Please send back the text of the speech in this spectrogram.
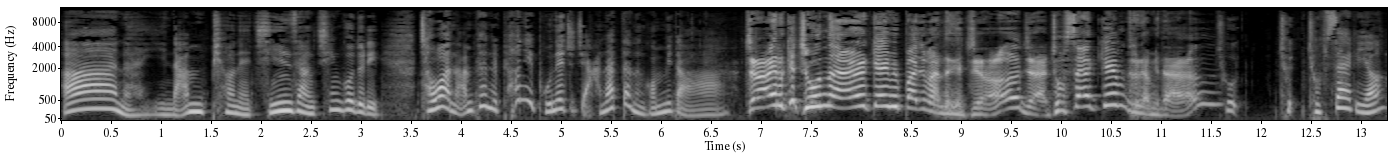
아, 나 이 남편의 진상 친구들이 저와 남편을 편히 보내주지 않았다는 겁니다. 자, 이렇게 좋은 날 게임이 빠지면 안 되겠죠. 자, 좁쌀 게임 들어갑니다. 조, 조, 좁쌀이요?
